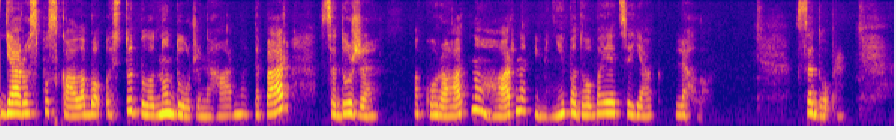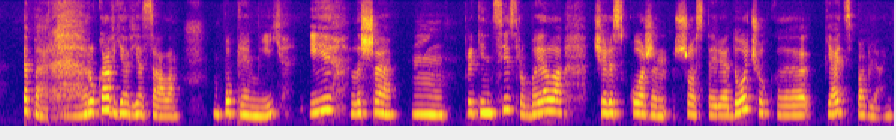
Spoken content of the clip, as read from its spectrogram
я розпускала, бо ось тут було ну, дуже негарно. Тепер все дуже акуратно, гарно, і мені подобається, як лягло. Все добре. Тепер рукав я в'язала по прямій і лише при кінці зробила через кожен шостий рядочок 5 збавлянь.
